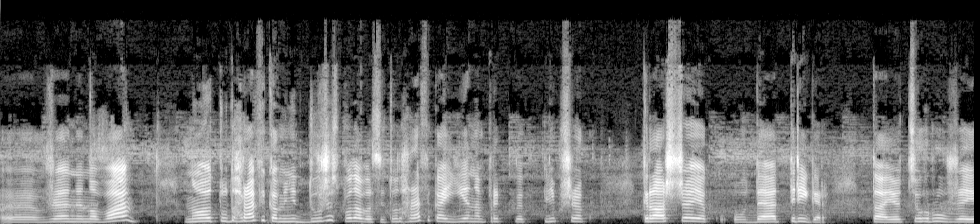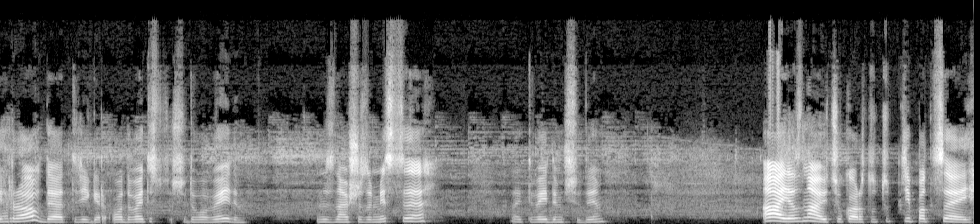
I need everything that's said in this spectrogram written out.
е, вже не нова. Ну тут графіка мені дуже сподобалася. Тут графіка є, наприклад, ліпше краще, як у Dead Trigger. Та, я цю гру вже і грав, Dead Trigger. О, давайте сюди вийдемо. Не знаю, що за місце. Давайте вийдемо сюди. А, я знаю цю карту. Тут, типа, цей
